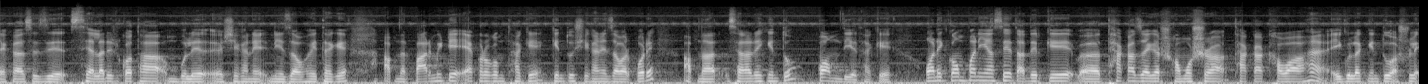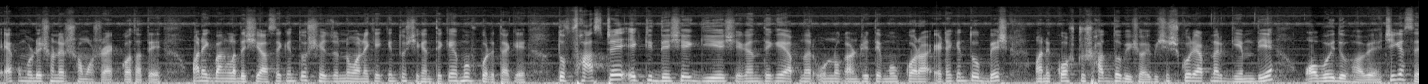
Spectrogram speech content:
দেখা যাচ্ছে যে স্যালারির কথা বলে সেখানে নিয়ে যাওয়া হয়ে থাকে। আপনার পারমিটে একরকম থাকে, কিন্তু সেখানে যাওয়ার পরে আপনার স্যালারি কিন্তু কম দিয়ে থাকে। অনেক কোম্পানি আছে তাদেরকে থাকা জায়গার সমস্যা, থাকা, খাওয়া হ্যাঁ এগুলা কিন্তু আসলে অ্যাকোমোডেশনের সমস্যা এক কথাতে। অনেক বাংলাদেশি আছে কিন্তু সেজন্য অনেকে কিন্তু সেখান থেকে মুভ করে থাকে। তো ফার্স্টে একটি দেশে গিয়ে সেখান থেকে আপনার অন্য কান্ট্রিতে মুভ করা, এটা কিন্তু বেশ মানে কষ্টসাধ্য বিষয়। বিশেষ করে আপনার গেম দিয়ে অবৈধভাবে, ঠিক আছে?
